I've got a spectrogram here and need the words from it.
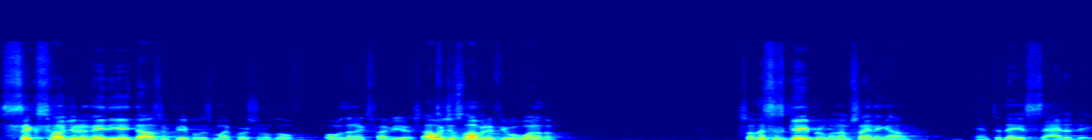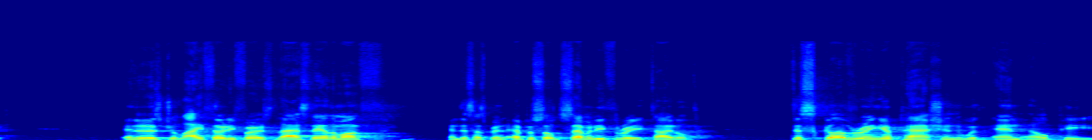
688,000 people is my personal goal over the next five years. I would just love it if you were one of them. So this is Gabriel, and I'm signing out. And today is Saturday. And it is July 31st, last day of the month. And this has been episode 73 titled Discovering Your Passion with NLP.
